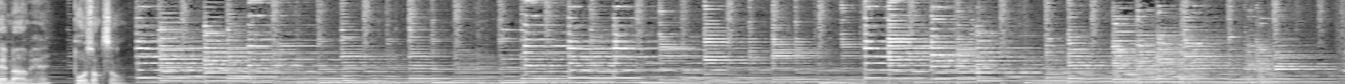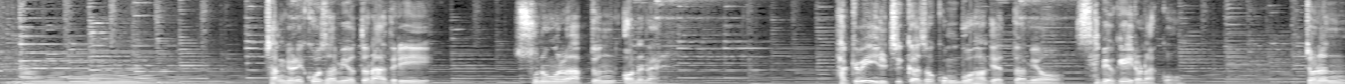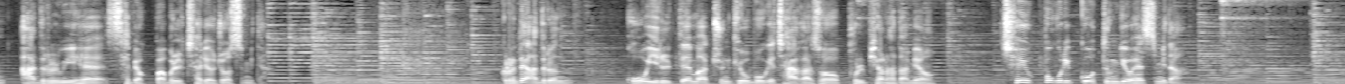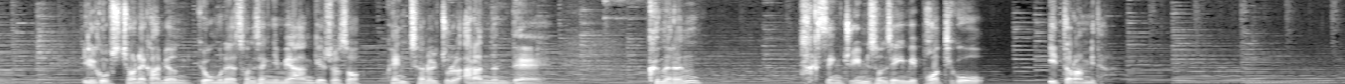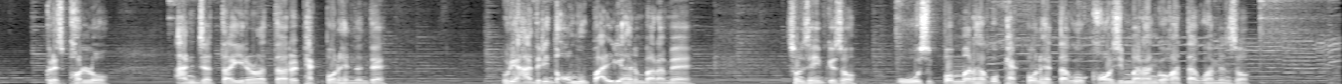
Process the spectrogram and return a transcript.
내 마음의 보석성 작년에 고3이었던 아들이 수능을 앞둔 어느 날 학교에 일찍 가서 공부하겠다며 새벽에 일어났고 저는 아들을 위해 새벽밥을 차려주었습니다. 그런데 아들은 고1 때 맞춘 교복이 작아서 불편하다며 체육복을 입고 등교했습니다. 7시 전에 가면 교문에 선생님이 안 계셔서 괜찮을 줄 알았는데 그날은 학생 주임 선생님이 버티고 있더랍니다. 그래서 벌로 앉았다 일어났다를 100번 했는데 우리 아들이 너무 빨리 하는 바람에 선생님께서 50번만 하고 100번 했다고 거짓말 한 것 같다고 하면서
